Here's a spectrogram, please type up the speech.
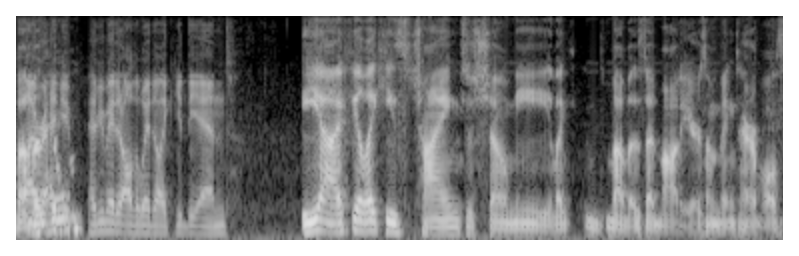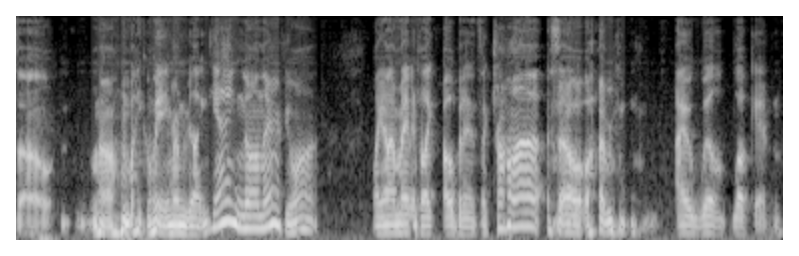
Lyra, have you have you made it all the way to like the end? yeah, I feel like he's trying to show me like Bubba's dead body or something terrible. So no, I'm like waiting for him to be like, yeah, you can go in there if you want. Like, and I'm waiting for like open. It's like trauma. So um, I will look in.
